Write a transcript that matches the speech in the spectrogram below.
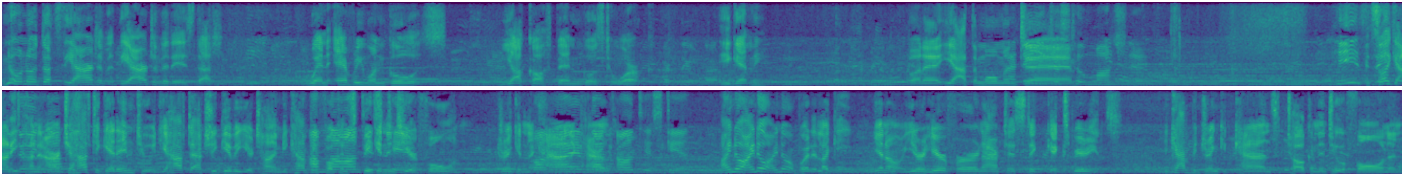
No, no, that's the art of it. The art of it is that when everyone goes, Yakov then goes to work. You get me? But uh, yeah, at the moment, I think it's just um, too much now. He's it's like any kind of art. You have to get into it. You have to actually give it your time. You can't be I'm fucking speaking into your phone, drinking a But can I'm of not Carlton. anti-skin. I know, I know, I know. But like, you know, you're here for an artistic experience. You can't be drinking cans and talking into a phone and.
